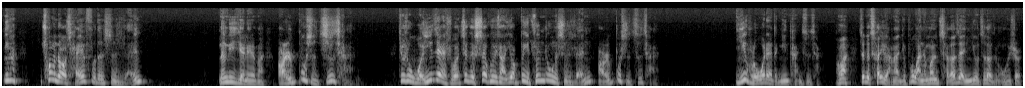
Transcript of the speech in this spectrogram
你看创造财富的是人，能理解了吧？而不是资产。就是我一再说，这个社会上要被尊重的是人，而不是资产。一会儿我再跟你谈资产。好吧，这个扯远了，就不管怎么扯到这，你就知道怎么回事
